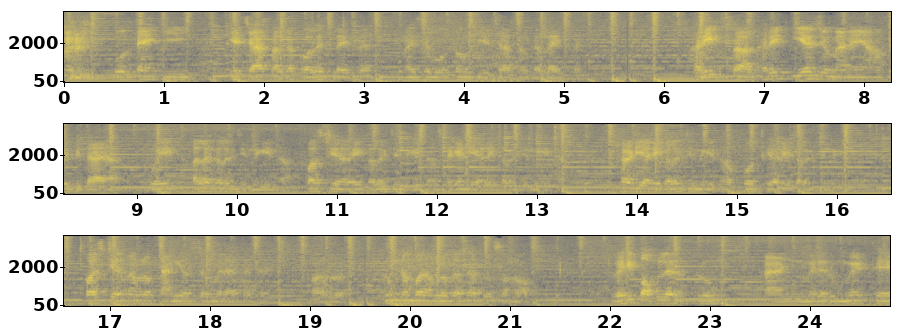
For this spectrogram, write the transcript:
बोलते हैं कि ये चार साल का कॉलेज लाइफ है। मैं इसे बोलता हूँ कि ये चार साल का लाइफ है। हर एक साल, हर एक ईयर जो मैंने यहाँ पे बिताया, वो एक अलग अलग ज़िंदगी था। फ़र्स्ट ईयर एक अलग ज़िंदगी था सेकेंड ईयर एक अलग ज़िंदगी था। थर्ड ईयर एक अलग ज़िंदगी था फोर्थ ईयर एक अलग फ़र्स्ट ईयर में हम लोग टांगी हॉस्टल में रहते थे और रूम नंबर हम लोग का था दो सौ नौ। वेरी पॉपुलर रूम एंड मेरे रूममेट थे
